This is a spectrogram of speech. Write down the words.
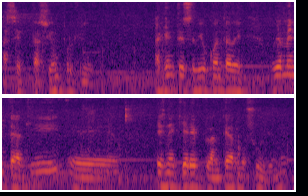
aceptación porque la gente se dio cuenta de, obviamente aquí eh, Disney quiere plantear lo suyo, ¿no?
